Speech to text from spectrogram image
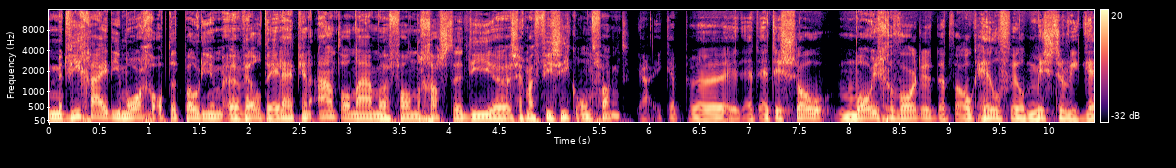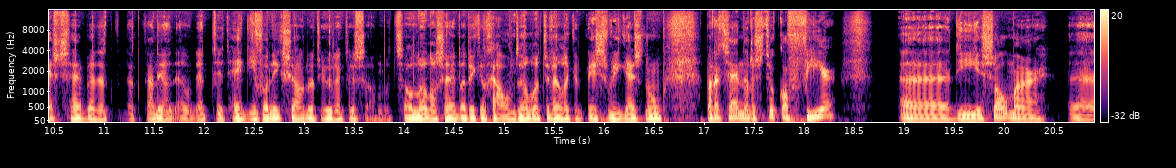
Met wie ga je die morgen op dat podium eh, wel delen? Heb je een aantal namen van gasten die je zeg maar fysiek ontvangt? Ja, ik heb, eh, het, het is zo mooi geworden dat we ook heel veel mystery guests hebben. Dat, dat, kan, heel- dat, het heet niet voor niks zo natuurlijk. Dus het zal lullig zijn dat ik het ga onthullen terwijl ik het mystery guest noem. Maar het zijn er een stuk of vier eh, die zomaar eh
